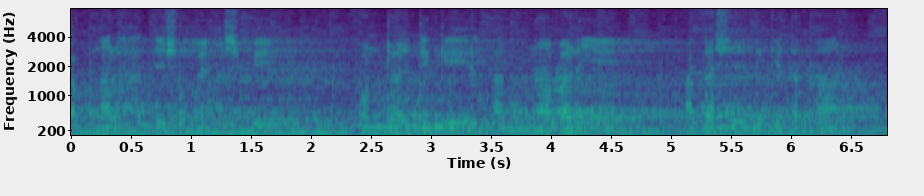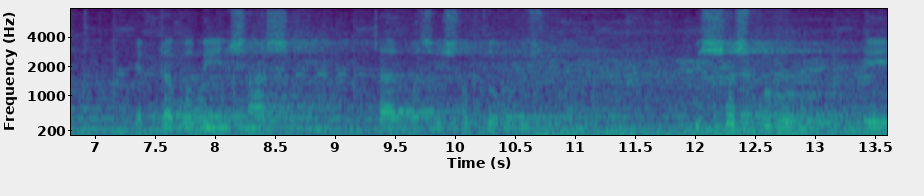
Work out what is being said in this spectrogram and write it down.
আপনার হাতে সময় আসবে, ফোনটার দিকে হাত না বাড়িয়ে আকাশের দিকে তাকান। একটা গভীর শ্বাস নিন চারপাশের শব্দগুলো শুনুন। বিশ্বাস করুন, এই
